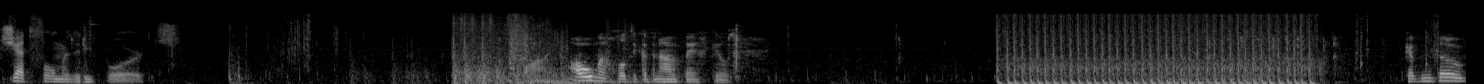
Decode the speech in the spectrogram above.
chat vol met reports. Oh mijn god, ik heb een AWP gekillt. Ik heb hem dood.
